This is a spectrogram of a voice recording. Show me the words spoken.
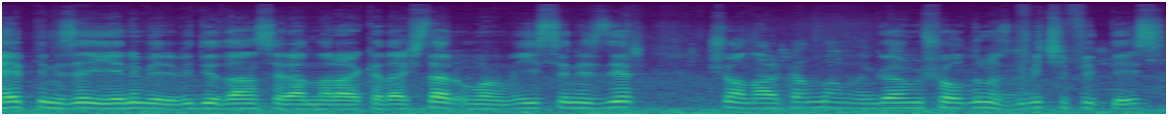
Hepinize yeni bir videodan selamlar arkadaşlar. Umarım iyisinizdir. Şu an arkamdan da görmüş olduğunuz gibi çiftlikteyiz.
